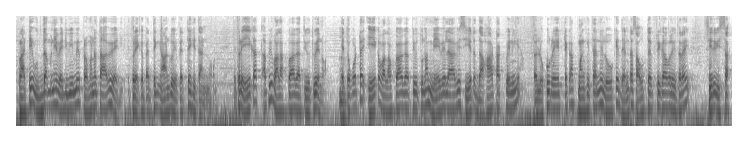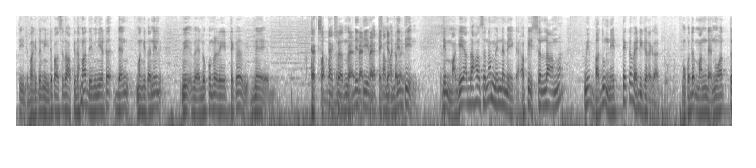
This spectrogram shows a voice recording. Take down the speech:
රටේ උද්දමනය වැඩිවීම ප්‍රමණතාව වැඩි තුර එක පැත්තෙන් ආණ්ඩුව පැත්තේ හිතන්න ඕන. එතුර ඒකත් අපි වලක්වා ගත යුතු වෙනවා. එතකොට ඒක වලක්වා ගත යුතුනම් මේ වෙලාවේ සියට දහටක් වෙන ලොකු රේට් එකක් මංහිතන්නේ ලෝක දැන්ට සෞත ෆ්‍රිකාවල විතරයි සිර විස්සක්තිීට මහිතන ඊට පස අපි තම දෙවිනිට දැන් මහිතන ලොකුම රේට් එක ටක් සම්බන්ධ තිීන්. ඉති මගේ අදහසනම් මෙන්න මේක අපි ඉස්සල්ලාම මේ බදු නෙට් එක වැඩි කරගඩුව. මොකද මන් දැනුවත්ව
